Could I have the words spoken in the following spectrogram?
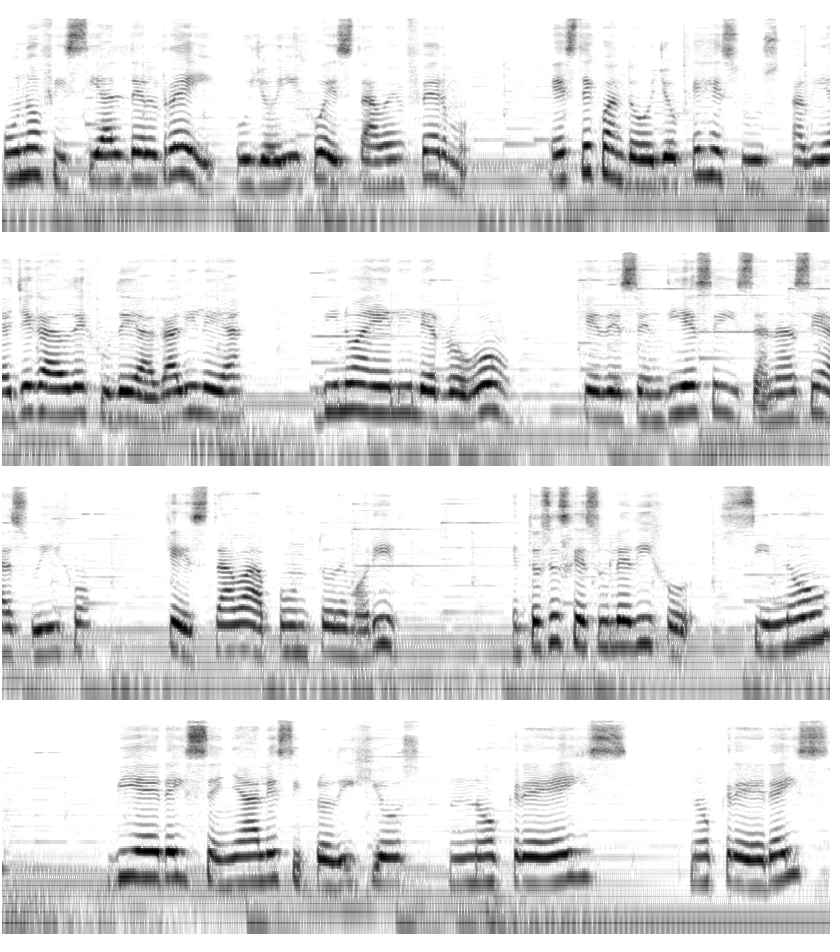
un oficial del rey cuyo hijo estaba enfermo. Este cuando oyó que Jesús había llegado de Judea a Galilea, vino a él y le rogó que descendiese y sanase a su hijo que estaba a punto de morir. Entonces Jesús le dijo, si no viereis señales y prodigios, ¿no creéis? ¿No creeréis?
